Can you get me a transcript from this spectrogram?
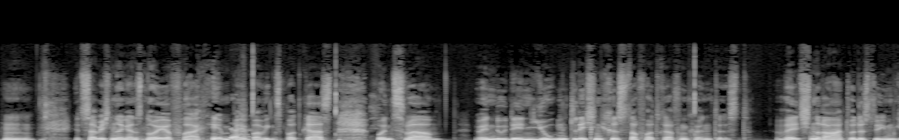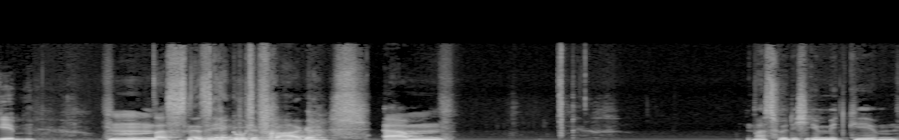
Hm. Jetzt habe ich eine ganz neue Frage im ja. Paperwings Podcast. Und zwar, wenn du den jugendlichen Christopher treffen könntest, welchen Rat würdest du ihm geben? Hm, das ist eine sehr gute Frage. Ähm, was würde ich ihm mitgeben?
